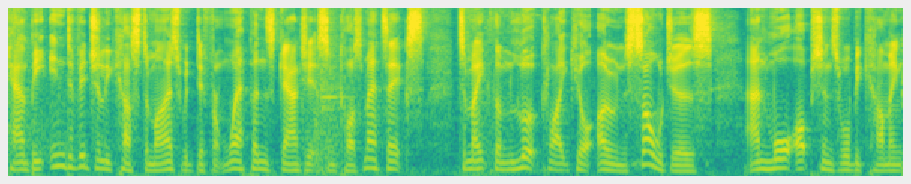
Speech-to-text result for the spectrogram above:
can be individually customized with different weapons, gadgets and cosmetics to make them look like your own soldiers, and more options will be coming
